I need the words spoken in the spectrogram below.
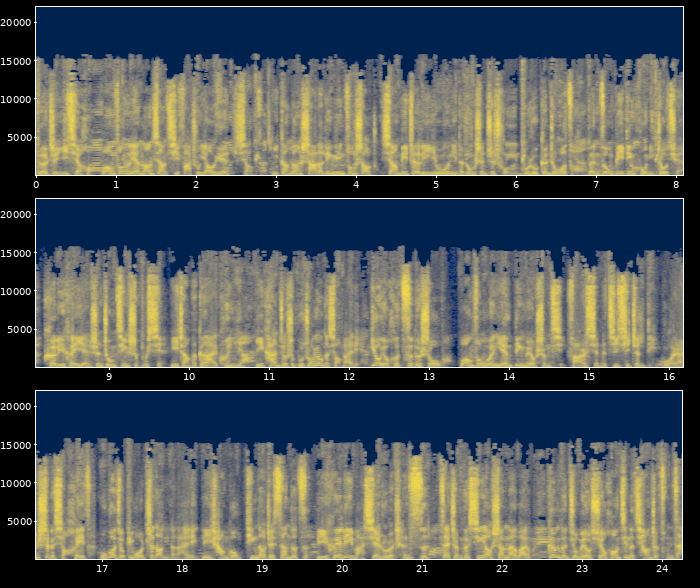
得知一切后，王峰连忙向其发出邀约：“小子，你刚刚杀了凌云宗少主，想必这里已无你的容身之处了，不如跟着我走，本宗必定护你周全。”可李黑眼神中尽是不屑：“你长得跟艾坤一样，一看就是不中用的小白脸，又有何资格收我？”王峰闻言并没有生气，反而显得极其镇定。果然是个小黑子，不过就凭我知道你的来历，李长恭。听到这三个字，李黑立马陷入了沉思。在整个星耀山脉外围，根本就没有玄黄境的强者存在，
